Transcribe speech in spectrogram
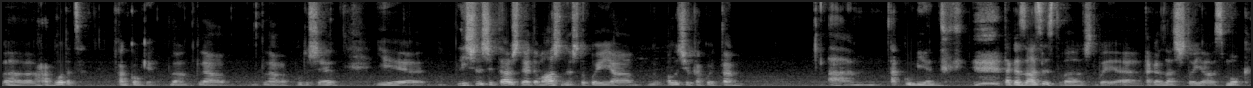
а, работать в Гонконге да, для, для будущего. И лично считаю, что это важно, чтобы я ну, получил какой-то а, документ, доказательство, чтобы а, доказать, что я смог,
